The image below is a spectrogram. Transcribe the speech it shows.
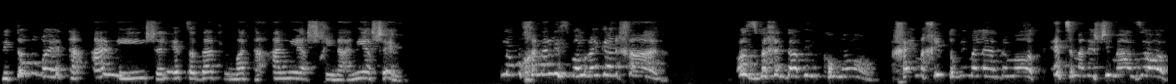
פתאום הוא רואה את האני של עץ הדת לעומת האני השכינה, אני השם. לא מוכנה לסבול רגע אחד. עוז וחמדה במקומו, החיים הכי טובים על האדמות, עצם הנשימה הזאת.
